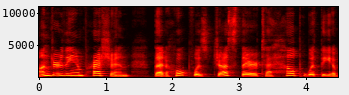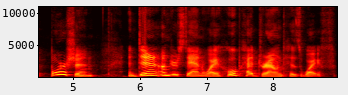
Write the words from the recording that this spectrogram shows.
under the impression that Hope was just there to help with the abortion and didn't understand why Hope had drowned his wife.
